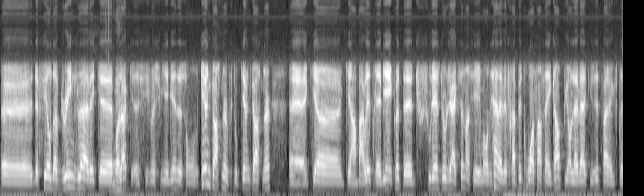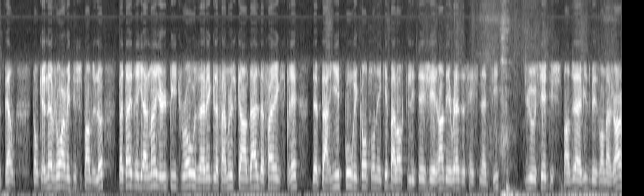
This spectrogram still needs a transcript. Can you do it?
The Field of Dreams là, avec euh, Bullock, euh, si je me souviens bien de son... Kevin Costner plutôt, Kevin Costner, qui, qui en parlait très bien. Écoute, Shoeless Joe Jackson en série mondiale avait frappé 350, puis on l'avait accusé de faire exprès de perdre. Donc, neuf joueurs avaient été suspendus là. Peut-être également, il y a eu Pete Rose avec le fameux scandale de faire exprès de parier pour et contre son équipe alors qu'il était gérant des Reds de Cincinnati. Lui aussi a été suspendu à la vie du baseball majeur.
